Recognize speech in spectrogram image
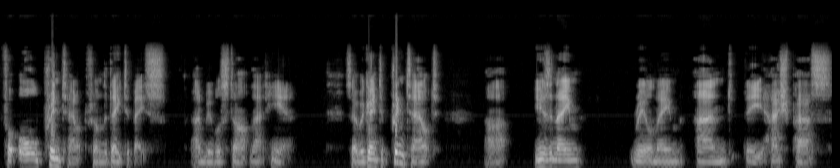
for all printout from the database, and we will start that here. So we're going to print out our username, real name, and the hash pass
